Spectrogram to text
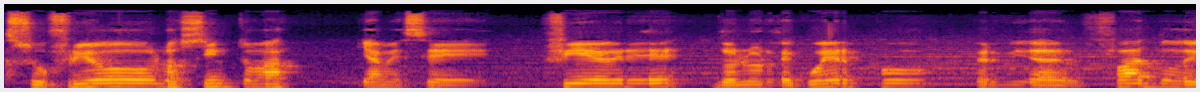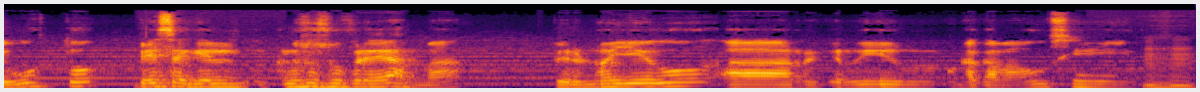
Sufrió los síntomas, llámese fiebre, dolor de cuerpo, pérdida de olfato, de gusto, pese a que él incluso sufre de asma, pero no llegó a requerir una cama UCI. Uh -huh.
